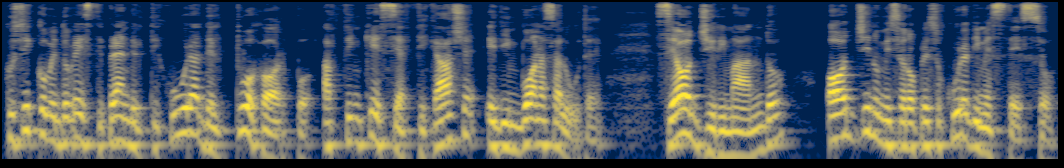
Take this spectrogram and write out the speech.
così come dovresti prenderti cura del tuo corpo affinché sia efficace ed in buona salute. Se oggi rimando, oggi non mi sarò preso cura di me stesso,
